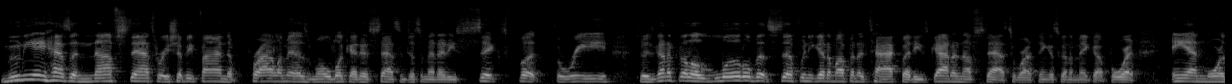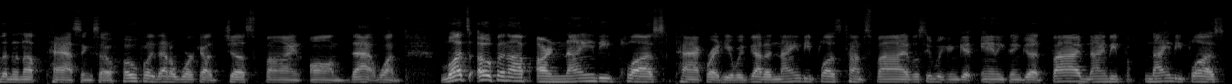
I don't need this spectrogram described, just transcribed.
Meunier has enough stats where he should be fine. The problem is, and we'll look at his stats in just a minute. He's six foot three, so he's going to feel a little bit stiff when you get him up in attack. But he's got enough stats to where I think it's going to make up for it, and more than enough passing. So hopefully that'll work out just fine on that one. Let's open up our 90 plus pack right here. We've got a 90 plus times five. Let's see if we can get anything good. Five 90, 90 plus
